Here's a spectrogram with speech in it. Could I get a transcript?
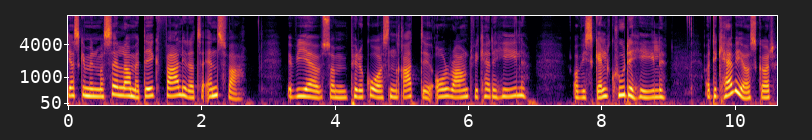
jeg skal minde mig selv om, at det er ikke farligt at tage ansvar. Vi er jo som pædagoger sådan ret øh, all-round, vi kan det hele, og vi skal kunne det hele. Og det kan vi også godt.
